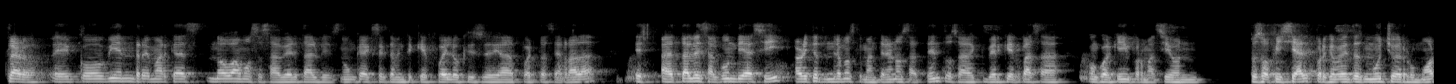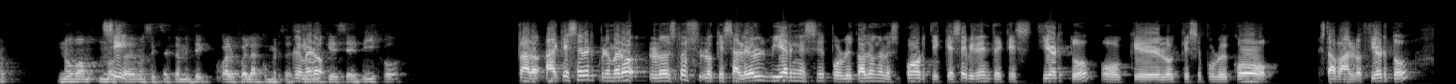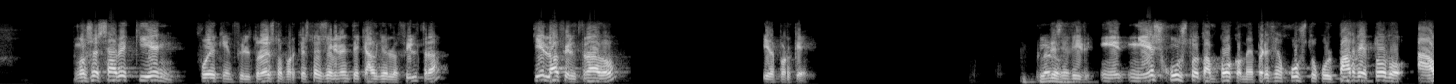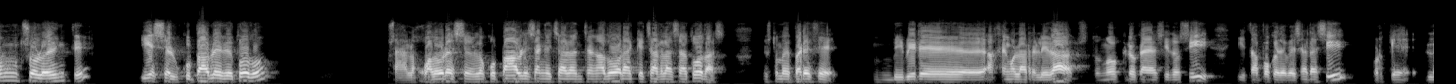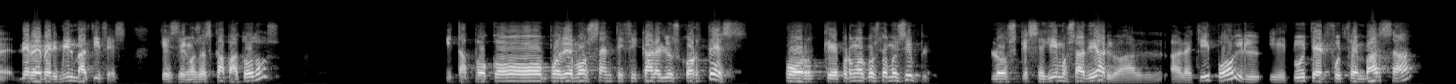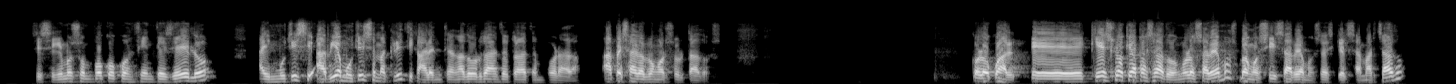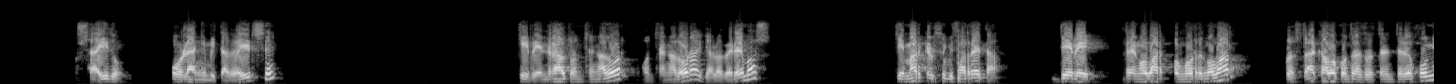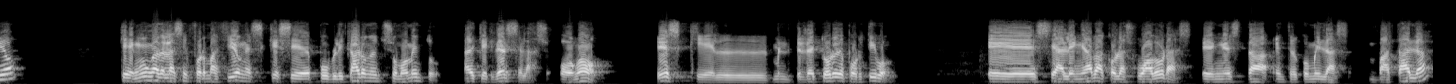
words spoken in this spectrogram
Claro, eh, como bien remarcas, no vamos a saber tal vez nunca exactamente qué fue lo que sucedió a puerta cerrada. Es, ah, tal vez algún día sí. Ahorita tendremos que mantenernos atentos a ver qué pasa con cualquier información pues, oficial, porque obviamente es mucho de rumor. No, vamos, no sí. sabemos exactamente cuál fue la conversación, primero, qué se dijo. Claro, hay que saber primero, lo, esto es lo que salió el viernes eh, publicado en el Sport y que es evidente que es cierto o que lo que se publicó estaba en lo cierto no se sabe quién fue quien filtró esto, porque esto es evidente que alguien lo filtra, quién lo ha filtrado y el por qué. Claro. Es decir, ni, es justo tampoco, me parece justo culpar de todo a un solo ente y es el culpable de todo. O sea, los jugadores son los culpables, han echado al entrenador, hay que echarlas a todas. Esto me parece vivir eh, ajeno a la realidad. Esto no creo que haya sido así y tampoco debe ser así, porque debe haber mil matices que se nos escapa a todos. Y tampoco podemos santificar a Luis Cortés, porque por una cuestión muy simple, los que seguimos a diario al, equipo y, Twitter en Barça, si seguimos un poco conscientes de ello, hay había muchísima crítica al entrenador durante toda la temporada, a pesar de los buenos resultados. Con lo cual, eh, ¿qué es lo que ha pasado? No lo sabemos. Bueno, sí sabemos, es que él se ha marchado, se ha ido o le han invitado a irse, que vendrá otro entrenador o entrenadora, ya lo veremos, que Markel Zubizarreta debe renovar o no renovar, pues acaba el contrato el 30 de junio, que en una de las informaciones que se publicaron en su momento, hay que creérselas o no, es que el director deportivo eh, se alineaba con las jugadoras en esta, entre comillas, batalla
